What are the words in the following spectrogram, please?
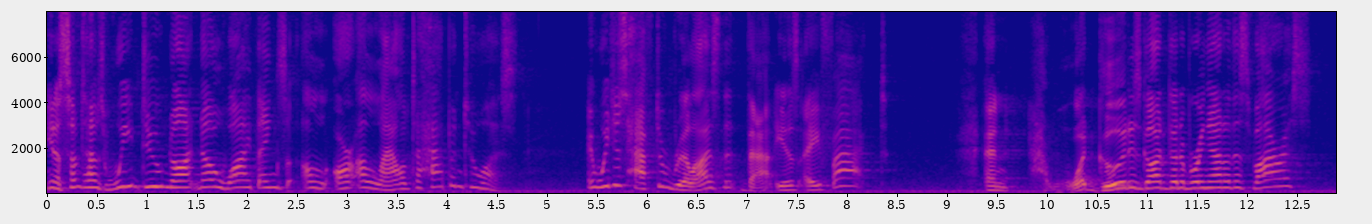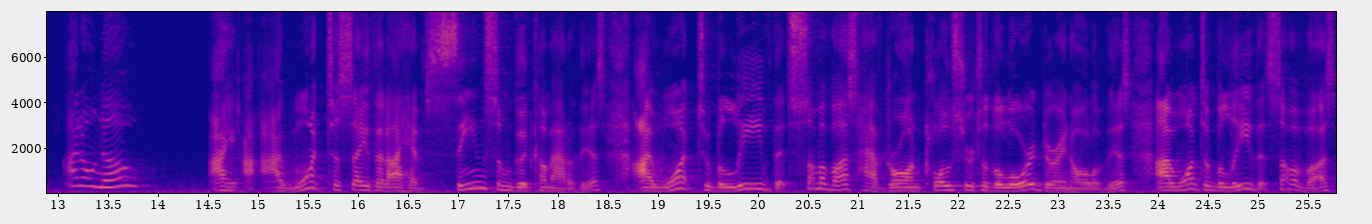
You know, sometimes we do not know why things are allowed to happen to us. And we just have to realize that that is a fact. And what good is God going to bring out of this virus? I don't know. I, I, want to say that I have seen some good come out of this. I want to believe that some of us have drawn closer to the Lord during all of this. I want to believe that some of us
